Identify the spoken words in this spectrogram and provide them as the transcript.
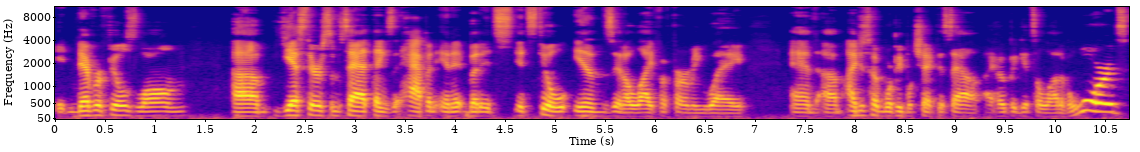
It never feels long. Um, yes, there are some sad things that happen in it, but it's it still ends in a life affirming way. And um, I just hope more people check this out. I hope it gets a lot of awards.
